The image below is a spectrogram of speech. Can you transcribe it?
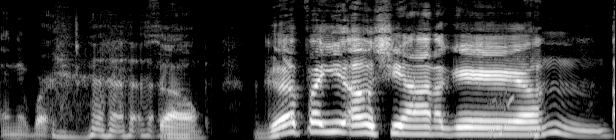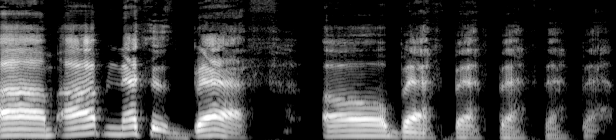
and it worked. so, good for you, Oceane girl. Mm. Um, up next is Beth. Oh, Beth, Beth, Beth, Beth, Beth.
